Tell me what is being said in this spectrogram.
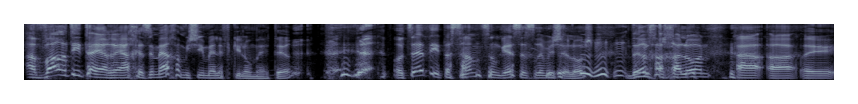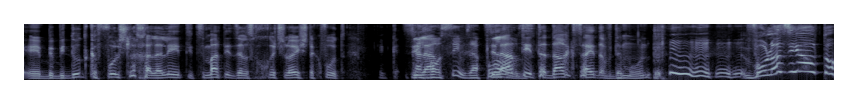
עברתי את הירח איזה 150 אלף קילומטר, הוצאתי את הסמסונג S23, דרך החלון אה, אה, בבידוד כפול של החללית, הצמדתי את זה לזכוכית שלא יהיה השתקפות. ככה עושים, זה הפרוז. צילמתי את ה dark side of the moon, והוא לא זיהה אותו.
